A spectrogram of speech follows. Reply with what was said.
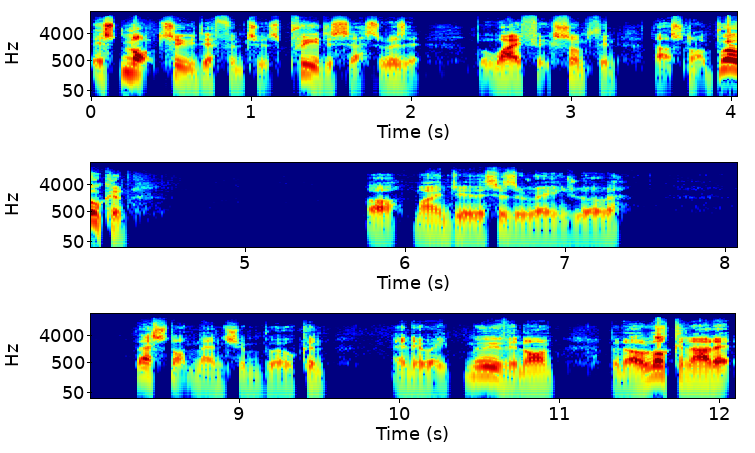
it's not too different to its predecessor, is it? But why fix something that's not broken? Oh, mind you, this is a Range Rover. Let's not mention broken. Anyway, moving on. But now looking at it,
